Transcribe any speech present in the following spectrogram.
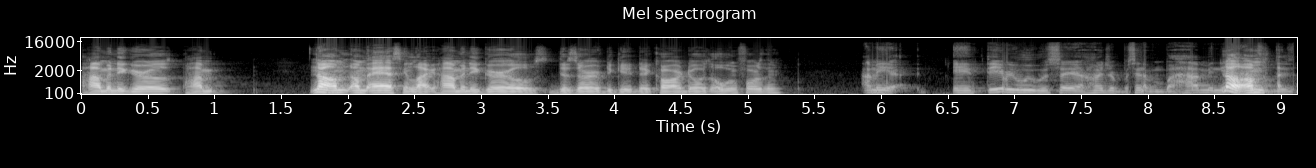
How many girls? How? m- No, I'm I'm asking like how many girls deserve to get their car doors open for them? I mean, in theory, we would say hundred percent of them, but how many? No, I'm- actually des-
